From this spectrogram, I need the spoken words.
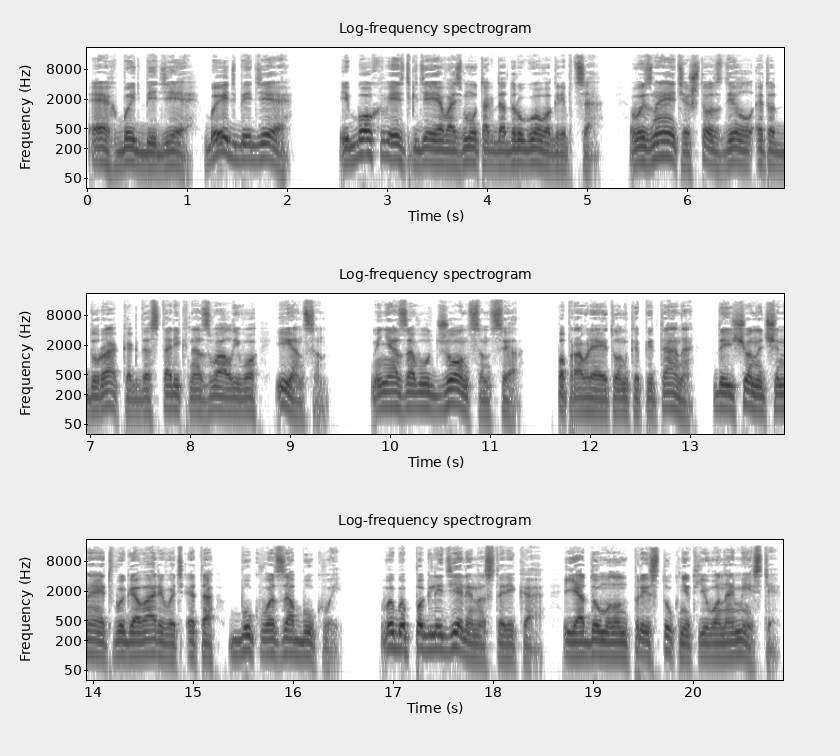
Эх, быть беде, быть беде. И бог весть, где я возьму тогда другого гребца. Вы знаете, что сделал этот дурак, когда старик назвал его Иансон? Меня зовут Джонсон, сэр. Поправляет он капитана, да еще начинает выговаривать это буква за буквой. Вы бы поглядели на старика, я думал, он пристукнет его на месте.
